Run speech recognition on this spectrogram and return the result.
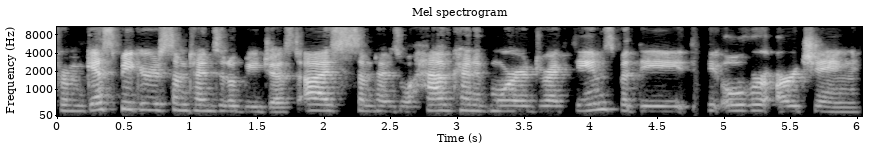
from guest speakers sometimes it'll be just us sometimes we'll have kind of more direct themes but the the overarching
